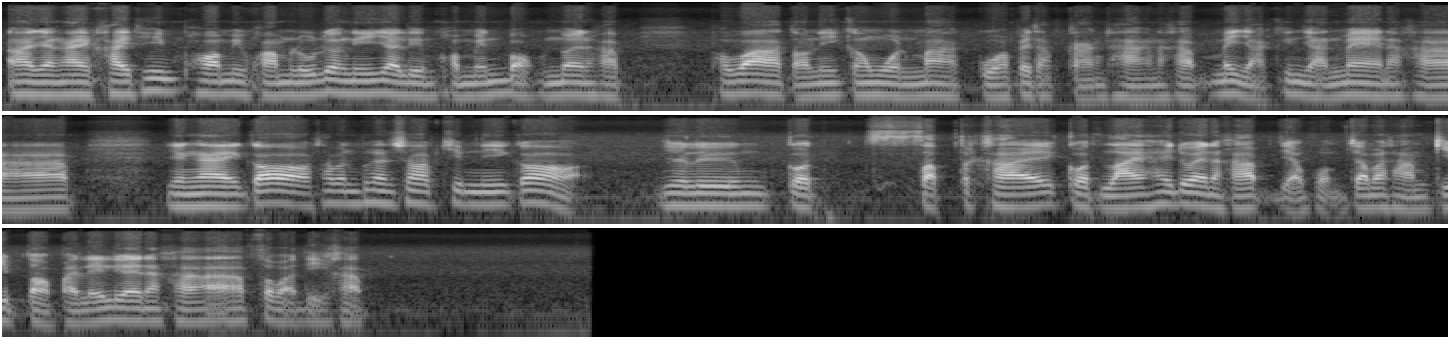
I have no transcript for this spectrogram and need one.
อ่ายังไงใครที่พอมีความรู้เรื่องนี้อย่าลืมคอมเมนต์บอกผมด้วยนะครับ เพราะว่าตอนนี้กังวลมากกลัวไปดับกลางทางนะครับ ไม่อยากขึ้นยานแม่นะครับยังไงก็ถ้าเพื่อนๆชอบคลิปนี้ก็อย่าลืมกด subscribe กดไลค์ให้ด้วยนะครับ เดี๋ยวผมจะมาทำคลิปต่อไปเรื่อยๆนะครับ สวัสดีครับ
